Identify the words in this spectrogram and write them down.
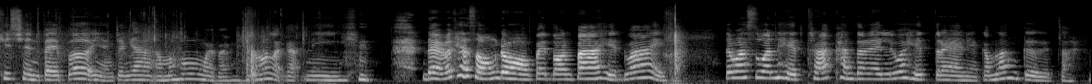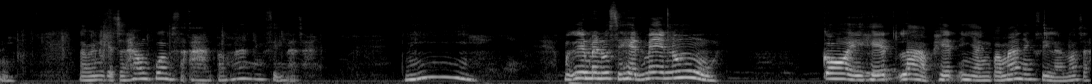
kitchen paper อย่างจังย่างเอามาห้องไว้แบบนี้เนาะแล้วก็นี่ได้มาแค่สองดอกไปตอนปลาเห็ดไหว แต่ว่าส่วนเห็ดทรัคคันตเรนหรือว่าเห็ดแตรเนี่ยกำลังเกิดจ้ะนี่แล้วมันก็จะทำความสะอาดประมาณจังสิละจ้ะนี่มืออื่นเมนูสิเห็ดเมนูก้อยเห็ดลาบเห็ดอีหยังประมาณจังสิละเนาะจ้ะ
